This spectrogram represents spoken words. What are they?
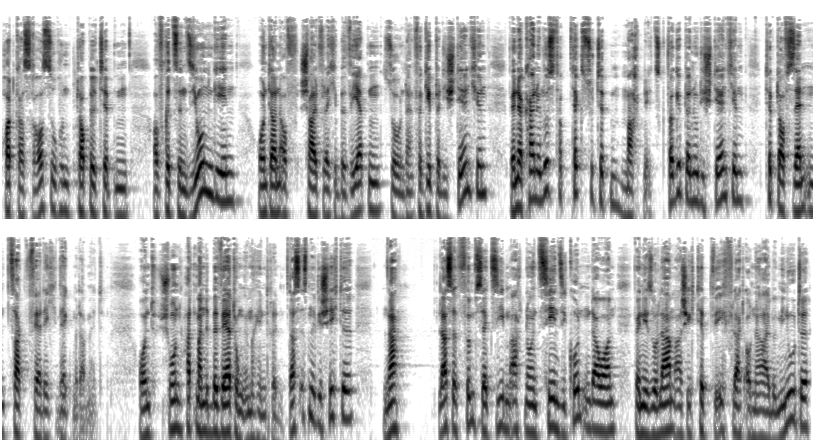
Podcast raussuchen, doppeltippen, auf Rezensionen gehen und dann auf Schaltfläche bewerten. So, und dann vergibt er die Sternchen. Wenn ihr keine Lust habt, Text zu tippen, macht nichts. Vergibt er nur die Sternchen, tippt auf Senden, zack, fertig, weg mit damit. Und schon hat man eine Bewertung immerhin drin. Das ist eine Geschichte, na, lasse 5, 6, 7, 8, 9, 10 Sekunden dauern. Wenn ihr so lahmarschig tippt wie ich, vielleicht auch eine halbe Minute.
